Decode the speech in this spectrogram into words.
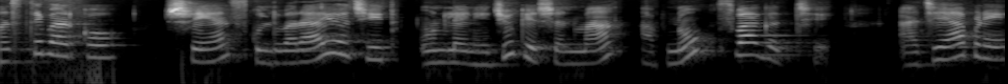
નમસ્તે બાળકો. શ્રેયાન સ્કૂલ દ્વારા આયોજિત ઓનલાઈન એજ્યુકેશનમાં આપનું સ્વાગત છે. આજે આપણે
